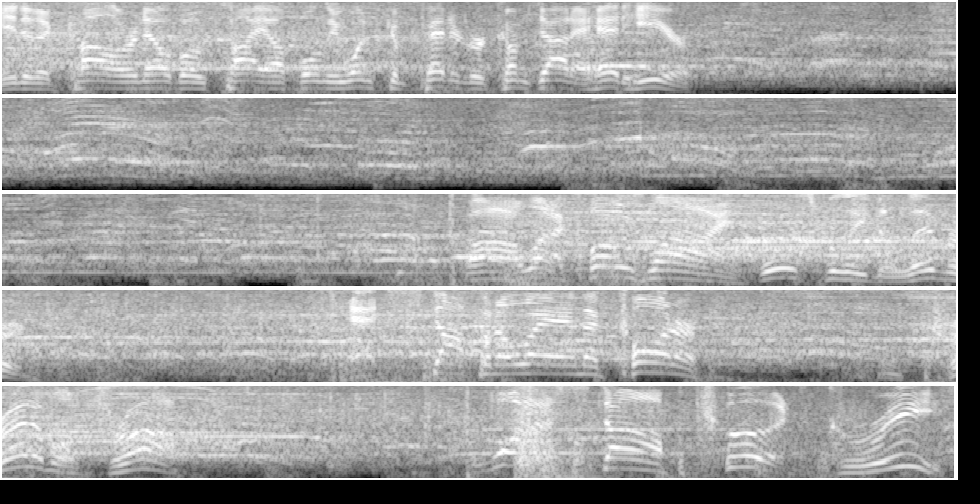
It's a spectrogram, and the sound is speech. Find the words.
Into the collar and elbow tie-up. Only one competitor comes out ahead here. Oh, what a clothesline. Forcefully delivered. And stomping away in the corner. Incredible drop. What a stomp. Good grief.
